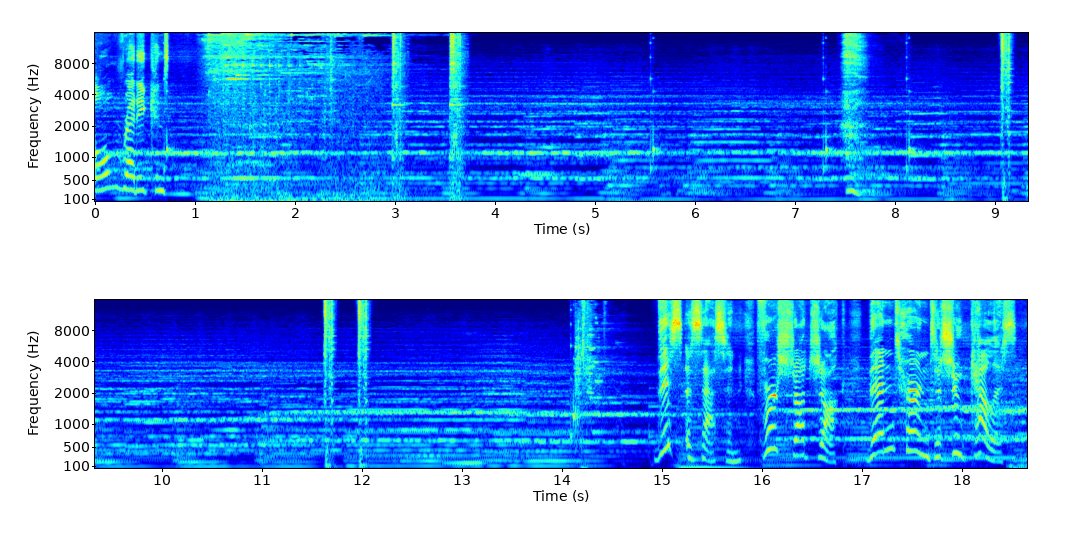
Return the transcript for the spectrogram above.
already con- This assassin first shot Jacques, then turned to shoot Callas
